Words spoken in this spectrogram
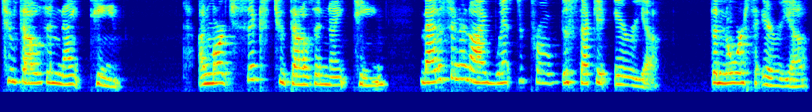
2019. On March 6, 2019, Madison and I went to probe the second area, the north area,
